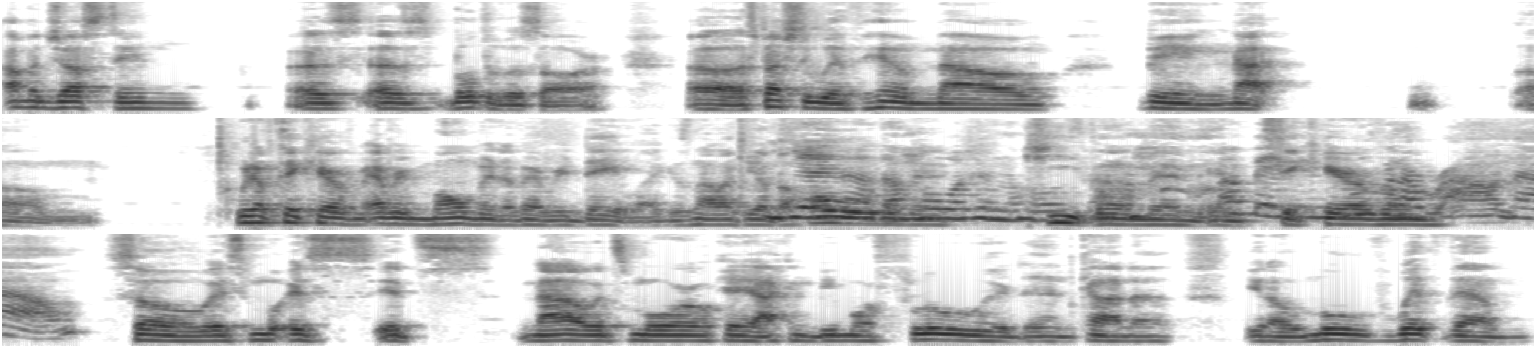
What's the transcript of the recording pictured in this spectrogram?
I'm adjusting as as both of us are, uh, especially with him now being not um. We have to take care of him every moment of every day. Like it's not like you have to yeah, hold the him and hold him keep time. him and, and take care of him. around now. So it's it's it's now it's more okay. I can be more fluid and kind of you know move with them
